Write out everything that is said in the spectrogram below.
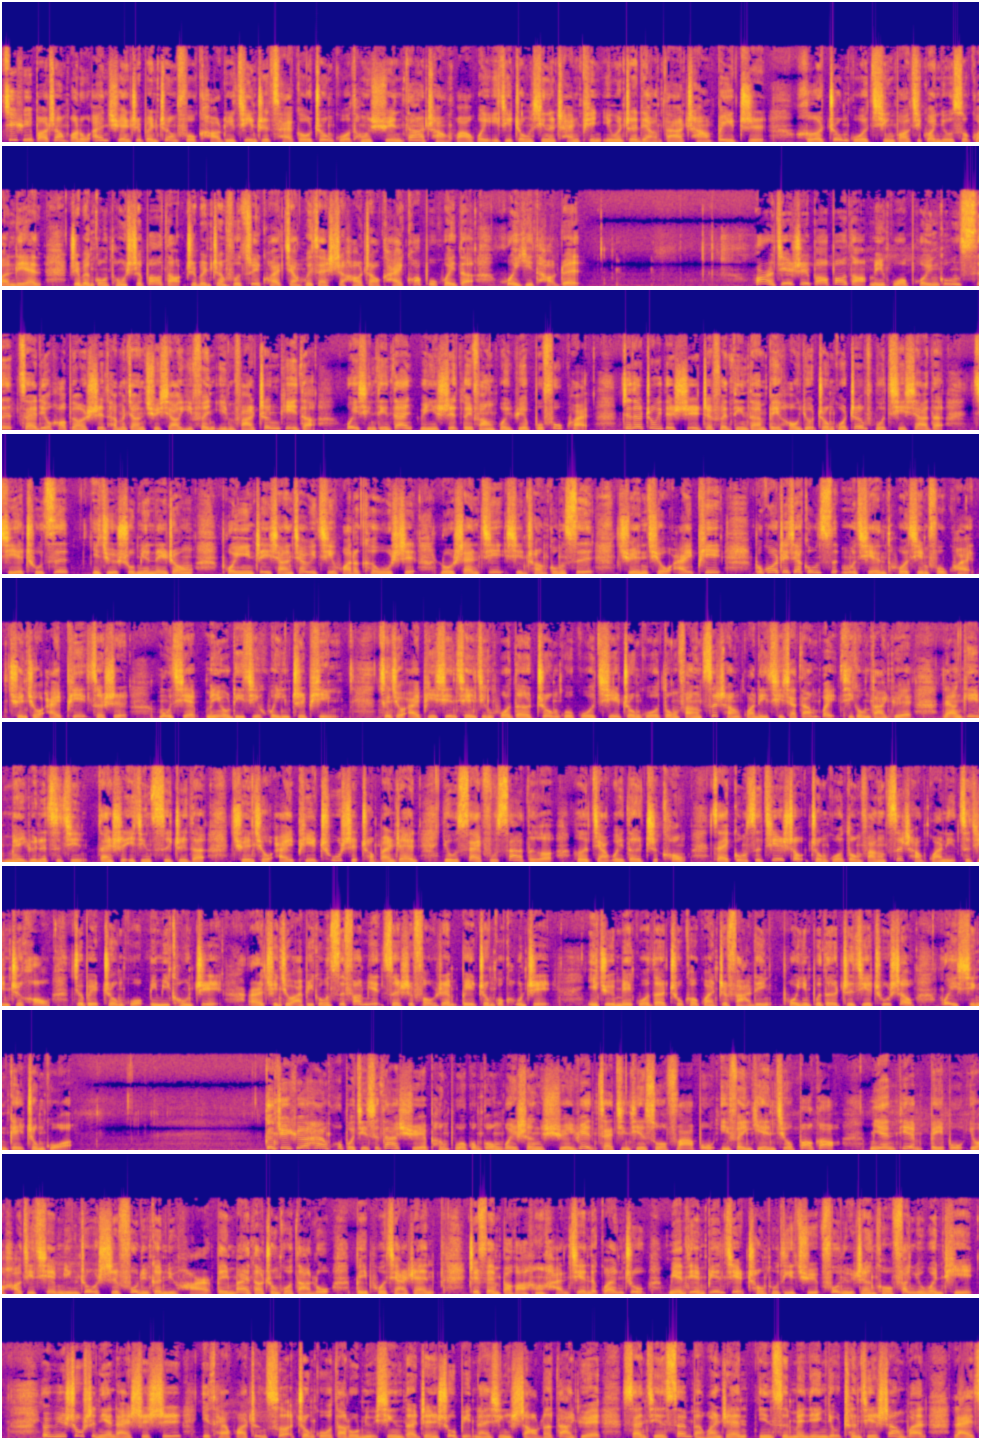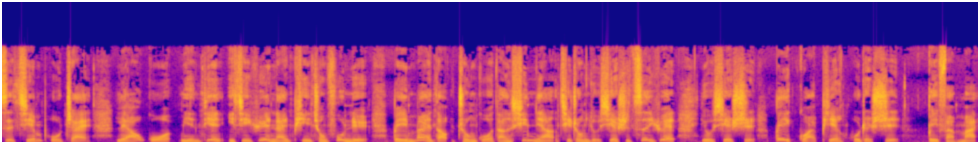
基于保障网络安全，日本政府考虑禁止采购中国通讯大厂华为以及中兴的产品，因为这两大厂被指和中国情报机关有所关联。日本共同社报道，日本政府最快将会在十号召开跨部会的会议讨论。《华尔街日报》报道，美国波音公司在六号表示，他们将取消一份引发争议的卫星订单，原因是对方违约不付款。值得注意的是，这份订单背后有中国政府旗下的企业出资。依据书面内容，波音这项交易计划的客户是洛杉矶新创公司全球 IP。不过，这家公司目前拖欠付款，全球 IP 则是目前没有立即回应置评。全球 IP 先前已经获得中国国企中国东方资产管理旗下单位提供大约两亿美元的资金，但是已经辞职的全球 IP 初始创办人由塞夫萨德和贾伟德指控，在公司接受中国东方资产管理资金之后，就被中国。秘密控制，而全球 IP 公司方面则是否认被中国控制。依据美国的出口管制法令，波音不得直接出售卫星给中国。根据约翰霍普金斯大学彭博公共卫生学院在今天所发布一份研究报告，缅甸北部有好几千名弱势妇女跟女孩被卖到中国大陆，被迫嫁人。这份报告很罕见的关注缅甸边界冲突地区妇女人口贩运问题。由于数十年来实施一胎化政策，中国大陆女性的人数比男性少了大约三千三百万人，因此每年有成千上万来自柬埔寨、辽国、缅甸以及越南贫穷。妇女被卖到中国当新娘，其中有些是自愿，有些是被拐骗或者是被贩卖。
